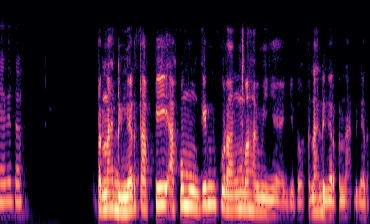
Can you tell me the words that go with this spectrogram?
ayat itu? Pernah dengar tapi aku mungkin kurang memahaminya gitu. Pernah dengar, pernah dengar.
